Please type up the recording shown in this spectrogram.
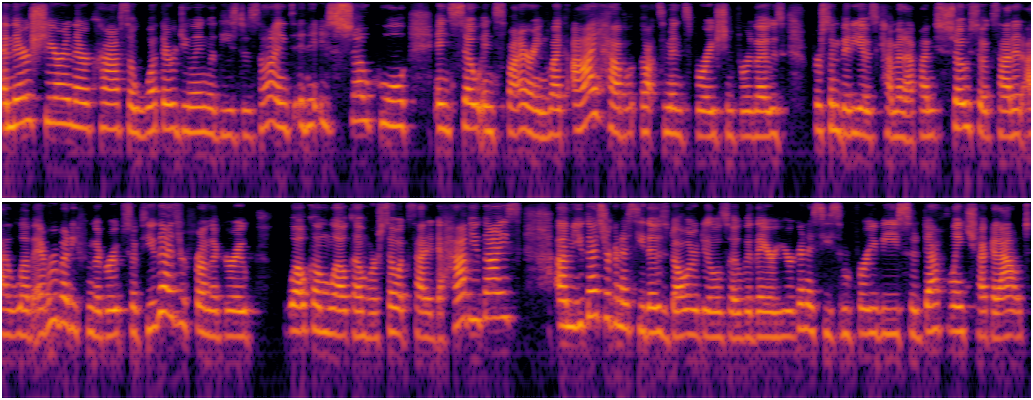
and they're sharing their crafts of what they're doing with these designs. And it is so cool and so inspiring. Like I have got some inspiration for those for some videos coming up. I'm so, so excited. I love everybody from the group. So if you guys are from the group, welcome, welcome. We're so excited to have you guys. Um, you guys are going to see those dollar deals over there. You're going to see some freebies. So definitely check it out.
